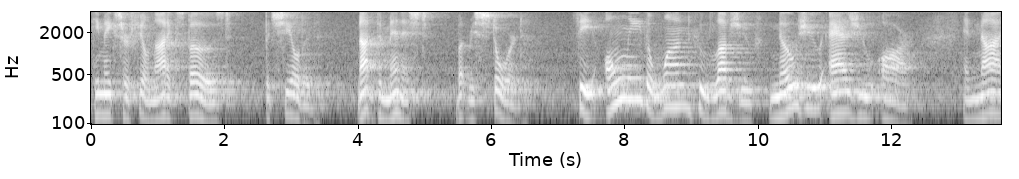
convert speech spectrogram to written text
He makes her feel not exposed, but shielded, not diminished, but restored. See, only the one who loves you knows you as you are and not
